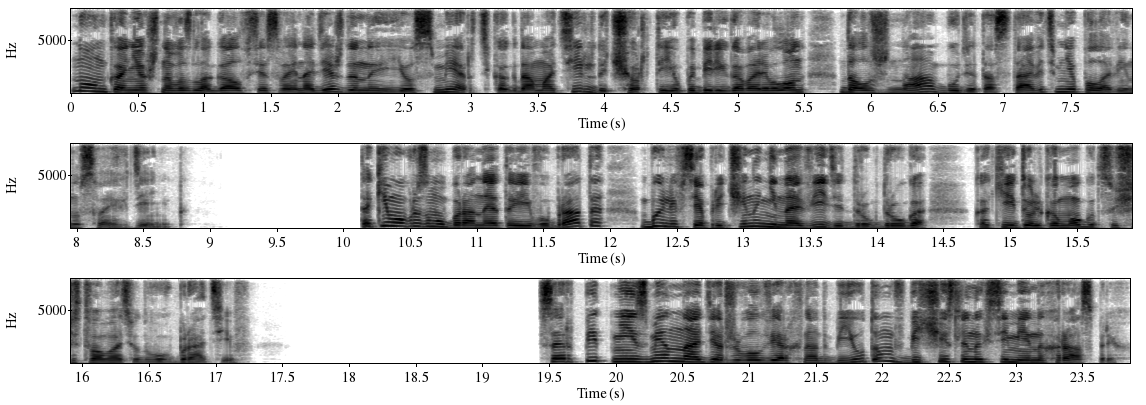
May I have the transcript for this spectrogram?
но он, конечно, возлагал все свои надежды на ее смерть, когда Матильда, черт ее побери, говорил он, должна будет оставить мне половину своих денег. Таким образом, у баронета и его брата были все причины ненавидеть друг друга, какие только могут существовать у двух братьев. Сэр Пит неизменно одерживал верх над Бьютом в бесчисленных семейных распрях.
